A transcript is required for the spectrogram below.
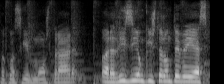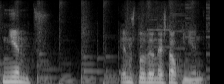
para conseguir demonstrar. Ora, diziam que isto era um TBS 500. Eu não estou a ver onde é está o 500.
